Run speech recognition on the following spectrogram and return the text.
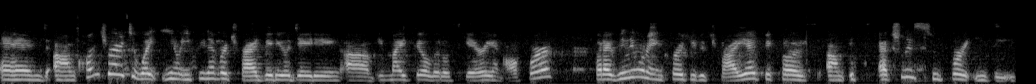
And um, contrary to what, you know, if you never tried video dating, um, it might feel a little scary and awkward. But I really want to encourage you to try it because um, it's actually super easy.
